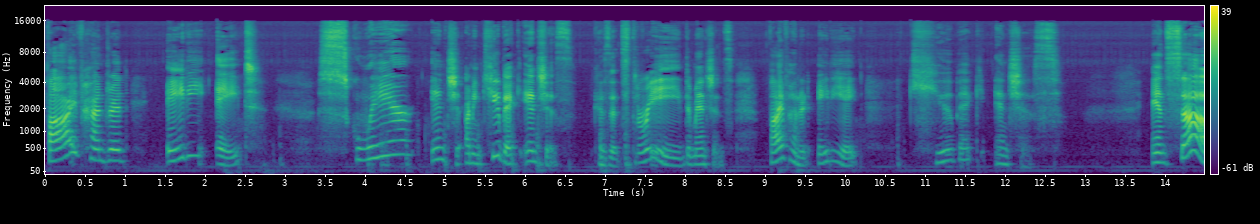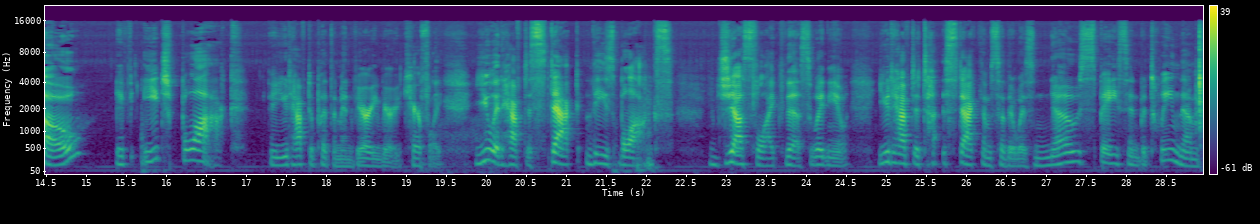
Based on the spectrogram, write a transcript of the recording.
588 square inches, I mean cubic inches, because it's three dimensions. 588 cubic inches. And so, if each block, now you'd have to put them in very, very carefully, you would have to stack these blocks just like this, wouldn't you? You'd have to stack them so there was no space in between them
